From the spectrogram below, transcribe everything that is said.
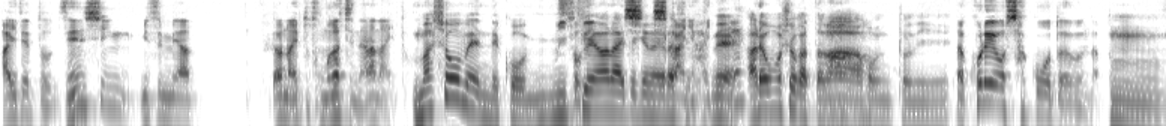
相手と全身見つめ合わないと友達にならないと。真正面でこう見つめ合わないといけないらしいですね。ねあれ面白かったあな、ー本当にこれを社交と呼ぶんだと。うん。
